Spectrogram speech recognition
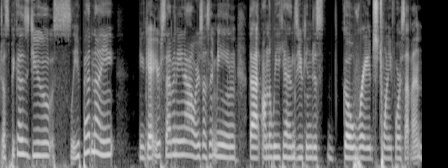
Just because you sleep at night, you get your 17 hours, doesn't mean that on the weekends you can just go rage 24 7.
